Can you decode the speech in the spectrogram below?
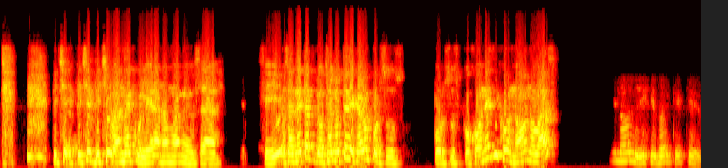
pinche, pinche, pinche banda culera, no mames, o sea, sí, o sea, neta, o sea, no te dejaron por sus, por sus cojones, dijo, no, no vas. Sí, no, le dije, ¿sabes qué? Que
